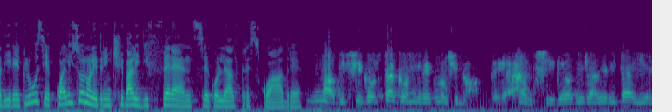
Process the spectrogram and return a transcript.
di reclusi e quali sono le principali differenze con le altre squadre? No, difficoltà con i reclusi no, eh, anzi devo dire la verità, io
